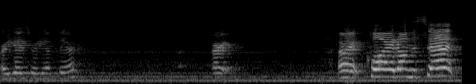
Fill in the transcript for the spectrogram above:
Are you guys ready up there? All right. All right, quiet on the set.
